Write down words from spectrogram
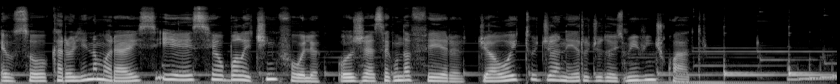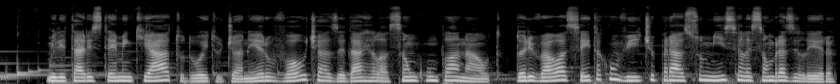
eu sou Carolina Moraes e esse é o Boletim Folha. Hoje é segunda-feira, dia 8 de janeiro de 2024. Militares temem que ato do 8 de janeiro volte a azedar a relação com o Planalto. Dorival aceita convite para assumir seleção brasileira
